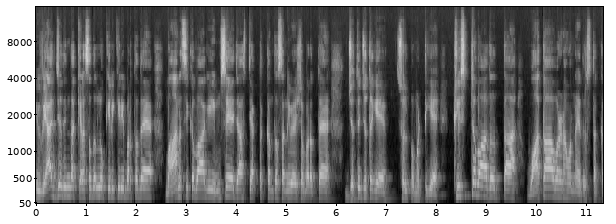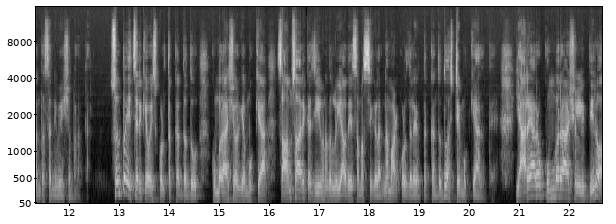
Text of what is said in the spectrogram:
ಈ ವ್ಯಾಜ್ಯದಿಂದ ಕೆಲಸದಲ್ಲೂ ಕಿರಿಕಿರಿ ಬರ್ತದೆ, ಮಾನಸಿಕವಾಗಿ ಹಿಂಸೆ ಜಾಸ್ತಿ ಆಗ್ತಕ್ಕಂಥ ಸನ್ನಿವೇಶ ಬರುತ್ತೆ. ಜೊತೆ ಜೊತೆಗೆ ಸ್ವಲ್ಪ ಮಟ್ಟಿಗೆ ಕ್ಲಿಷ್ಟವಾದಂಥ ವಾತಾವರಣವನ್ನು ಎದುರಿಸ್ತಕ್ಕಂಥ ಸನ್ನಿವೇಶ ಬರುತ್ತೆ. ಸ್ವಲ್ಪ ಎಚ್ಚರಿಕೆ ವಹಿಸ್ಕೊಳ್ತಕ್ಕಂಥದ್ದು. ಕುಂಭರಾಶಿಯವರಿಗೆ ಮುಖ್ಯ ಸಾಂಸಾರಿಕ ಜೀವನದಲ್ಲೂ ಯಾವುದೇ ಸಮಸ್ಯೆಗಳನ್ನು ಮಾಡ್ಕೊಳ್ಳದಲ್ಲೇ ಇರತಕ್ಕಂಥದ್ದು ಅಷ್ಟೇ ಮುಖ್ಯ ಆಗುತ್ತೆ. ಯಾರ್ಯಾರು ಕುಂಭರಾಶಿಯಲ್ಲಿದ್ದೀರೋ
